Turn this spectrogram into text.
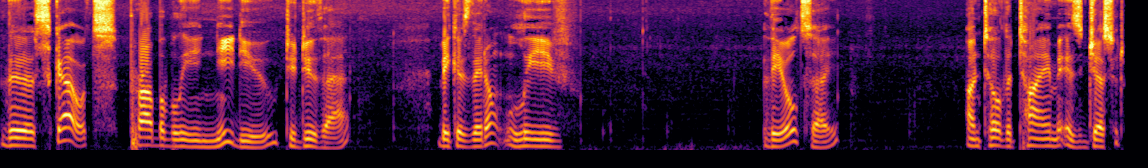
the scouts probably need you to do that because they don't leave the old site until the time is just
